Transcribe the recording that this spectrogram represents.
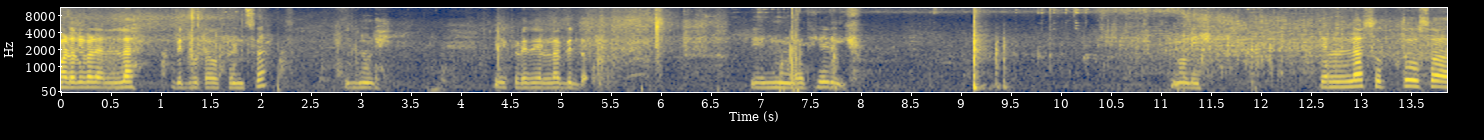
ಮಡಲ್ಗಳೆಲ್ಲ ಬಿದ್ದುಬಿಟ್ಟವು ಫ್ರೆಂಡ್ಸ್ ಇಲ್ಲಿ ನೋಡಿ, ಈ ಕಡೆದು ಎಲ್ಲ ಬಿದ್ದವು. ಏನು ಮಾಡೋದು ಹೇಳಿ ನೋಡಿ. ಎಲ್ಲ ಸುತ್ತು ಸಹ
